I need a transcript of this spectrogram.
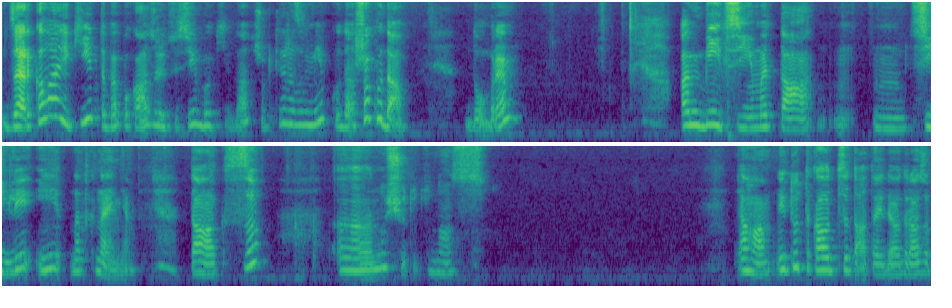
дзеркала, які тебе показують з усіх боків, да, щоб ти розумів, куди, що куди. Добре. Амбіції, мета, цілі і натхнення. Так, з. Е, ну, що тут у нас? Ага, і тут така от цитата йде одразу.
